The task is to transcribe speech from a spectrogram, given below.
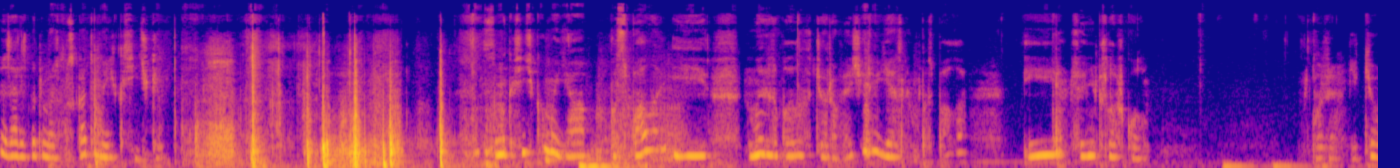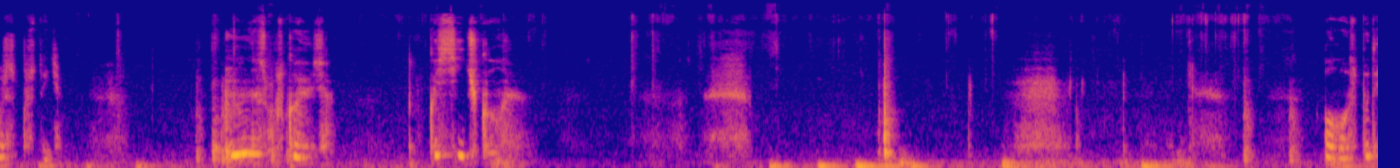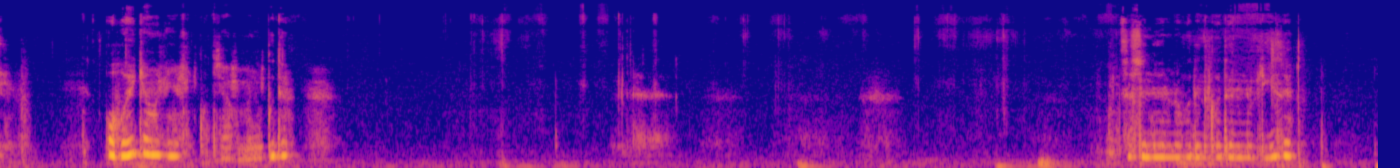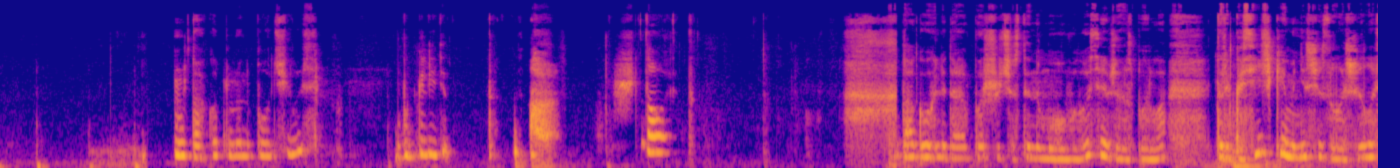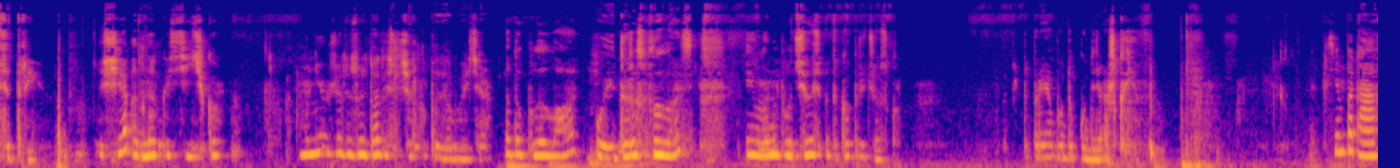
ми зараз будемо розпускати мої косички. З цими косичками я поспала і ми зробили вчора ввечері, я з ним поспала і сьогодні пішла в школу. Боже, які розпустить. Не спускаються. Косичками. О, господи. Ого, яке воно, звісно, кудряше в мене буде. Це все, наверное, в один кадр не влізе. Ну так вот у меня получилось. Выглядит. А, Что это? Так виглядає перша частина мого волосся. Я вже розплела три косички, і мені ще залишилося три. Ще одна косичка. Мені вже результат, якщо чесно, подобається. Я доплела, ой, дорозплелась, і в мене вийшла така прическа. Тепер я буду кудряшкою. Всім пока!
